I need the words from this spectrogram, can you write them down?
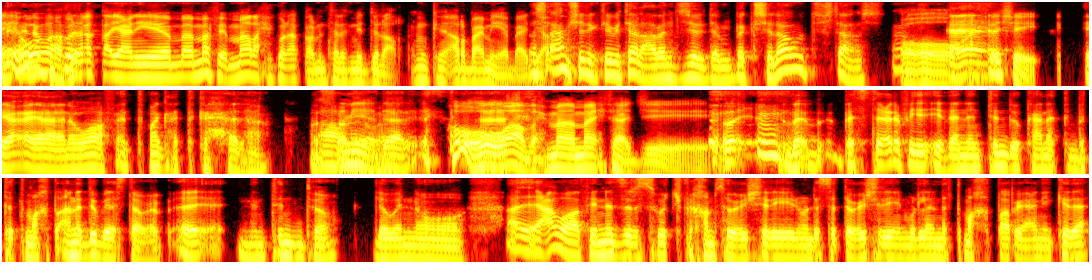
إيه هو. بيكون أقل يعني ما ما في ما راح يكون أقل من 300 دولار. ممكن 400 بعد بس أهم شيء إنك تبي تلعب انت زلدة بكسله وتستانس. أوه آه. أحلى شيء. يا يا نواف أنت ما قاعد تكحلها. آه 100 هذا- داري. هو آه. هو واضح ما ما يحتاج. بس تعرف إذا نينتندو كانت بتتمخطر أنا دوبي أستوعب. آه، نينتندو لو إنه آه، عوافي نزل سويتش في 25 ولا 26 ولا نتمخطر يعني كذا.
